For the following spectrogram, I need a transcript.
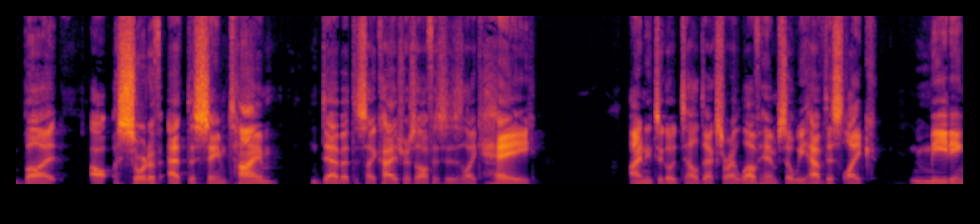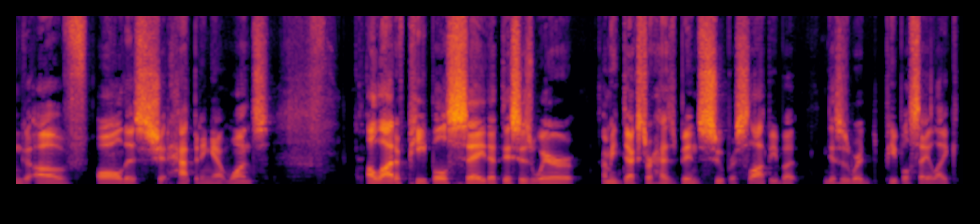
but uh, sort of at the same time deb at the psychiatrist's office is like hey i need to go tell dexter i love him so we have this like meeting of all this shit happening at once. A lot of people say that this is where i mean dexter has been super sloppy but this is where people say like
